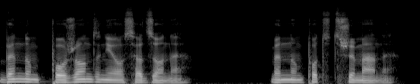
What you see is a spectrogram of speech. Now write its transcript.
będą porządnie osadzone, będą podtrzymane.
